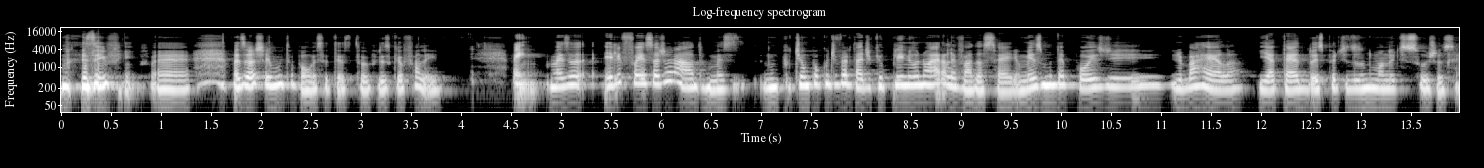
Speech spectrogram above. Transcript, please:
Mas enfim, é, mas eu achei muito bom esse texto, foi por isso que eu falei. Bem, mas ele foi exagerado, mas tinha um pouco de verdade, que o Plínio não era levado a sério, mesmo depois de, de Barrela, e até Dois Perdidos numa Noite Suja, assim.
